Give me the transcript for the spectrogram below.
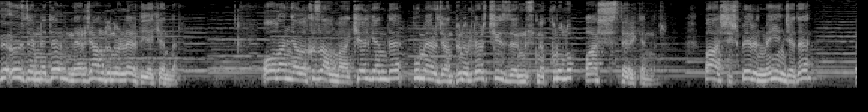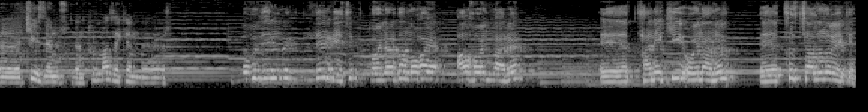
ve özlerine de mercan dünürler diyekenler. Oğlan yağı kız almaya gelgende bu mercan dünürler çizlerin üstüne kurulup bahşiş isterkenler. Bahşiş verilmeyince de e, çizlerin üstünden turmaz ekenler. 1950'ler geçip toylarda Nogay halk oyunları e, kaneki oynanır, e, kız çalınır eken.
